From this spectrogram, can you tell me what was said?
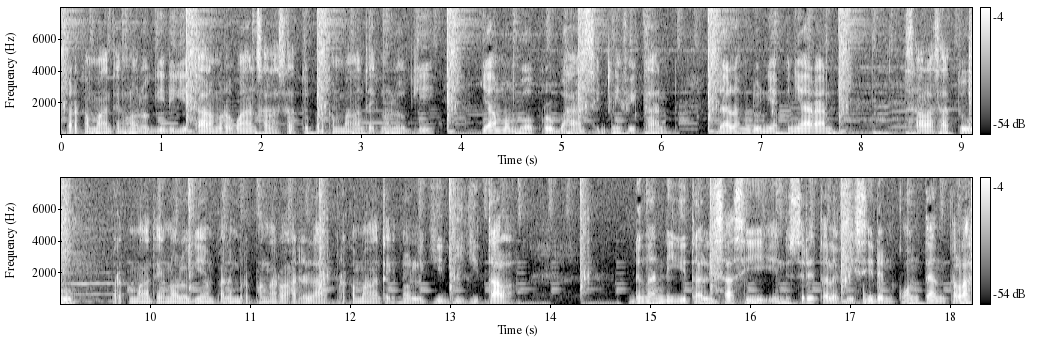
Perkembangan teknologi digital merupakan salah satu perkembangan teknologi yang membawa perubahan signifikan dalam dunia penyiaran. Salah satu perkembangan teknologi yang paling berpengaruh adalah perkembangan teknologi digital. Dengan digitalisasi, industri televisi dan konten telah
